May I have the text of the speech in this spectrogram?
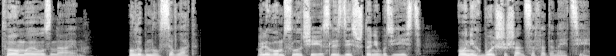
то мы узнаем», — улыбнулся Влад. В любом случае, если здесь что-нибудь есть, у них больше шансов это найти.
